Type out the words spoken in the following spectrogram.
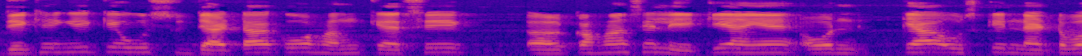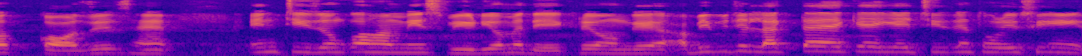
देखेंगे कि उस डाटा को हम कैसे कहाँ से लेके आए हैं और क्या उसके नेटवर्क कॉजेज़ हैं। इन चीज़ों को हम इस वीडियो में देख रहे होंगे। अभी मुझे लगता है कि ये चीज़ें थोड़ी सी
